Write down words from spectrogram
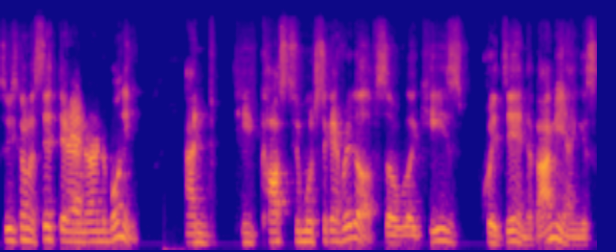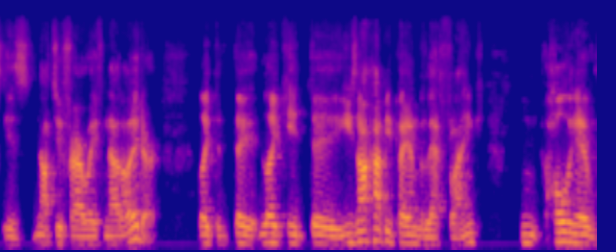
So he's going to sit there and earn the money, and he costs too much to get rid of. So like he's quids in. Aubameyang is, is not too far away from that either. Like the, the like he, the, he's not happy playing on the left flank, holding out,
